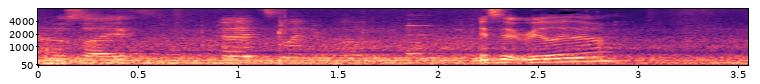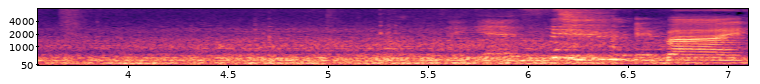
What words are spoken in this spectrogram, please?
How's life? Oh, it's wonderful. Is it really though? I guess. Okay, bye.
